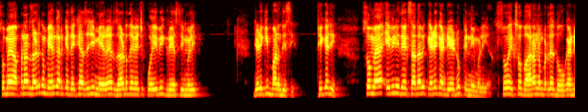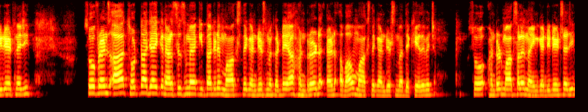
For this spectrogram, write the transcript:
ਸੋ ਮੈਂ ਆਪਣਾ ਰਿਜ਼ਲਟ ਕੰਪੇਅਰ ਕਰਕੇ ਦੇਖਿਆ ਸੀ ਜੀ, ਮੇਰੇ ਰਿਜ਼ਲਟ ਦੇ ਵਿੱਚ ਕੋਈ ਵੀ ਗ੍ਰੇਸ ਨਹੀਂ ਮਿਲੀ, ਜਿਹੜੀ ਕਿ ਬਣਦੀ ਸੀ। ਠੀਕ ਹੈ ਜੀ? ਸੋ ਮੈਂ ਇਹ ਵੀ ਨਹੀਂ ਦੇਖ ਸਕਦਾ ਵੀ ਕਿਹੜੇ ਕੈਂਡੀਡੇਟ ਨੂੰ ਕਿੰਨੀ ਮਿਲੀ ਹੈ ਸੋ 112 ਨੰਬਰ ਦੇ ਦੋ ਕੈਂਡੀਡੇਟਸ ਨੇ ਜੀ। ਸੋ ਫਰੈਂਡਸ ਆ ਛੋਟਾ ਜਿਹਾ ਇੱਕ ਐਨਾਲਿਸਿਸ ਮੈਂ ਕੀਤਾ ਜਿਹੜੇ ਮਾਰਕਸ ਦੇ ਕੈਂਡੀਡੇਟਸ ਮੈਂ ਕੱਢੇ ਆ। 100 ਐਂਡ ਅਬਵ ਮਾਰਕਸ ਦੇ ਕੈਂਡੀਡੇਟਸ ਮੈਂ ਦੇਖੇ ਇਹਦੇ ਵਿੱਚ। ਸੋ 100 ਮਾਰਕਸ ਵਾਲੇ 9 ਕੈਂਡੀਡੇਟਸ ਹੈ ਜੀ।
